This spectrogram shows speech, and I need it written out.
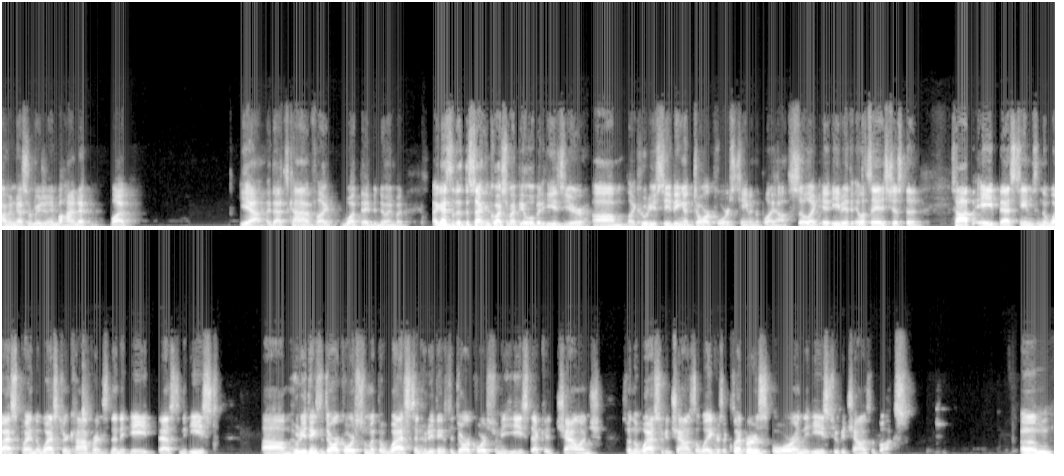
I think that's the reasoning behind it, but yeah, that's kind of like what they've been doing. But I guess the, the second question might be a little bit easier. Um, like, who do you see being a dark horse team in the playoffs? So, like, even if let's say it's just the top eight best teams in the West playing the Western Conference, and then the eight best in the East. Um, who do you think is the dark horse from like the West, and who do you think is the dark horse from the East that could challenge? So in the West, who could challenge the Lakers or Clippers, or in the East, who could challenge the Bucks? Um,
